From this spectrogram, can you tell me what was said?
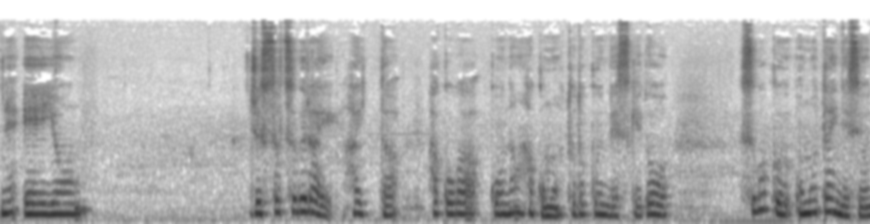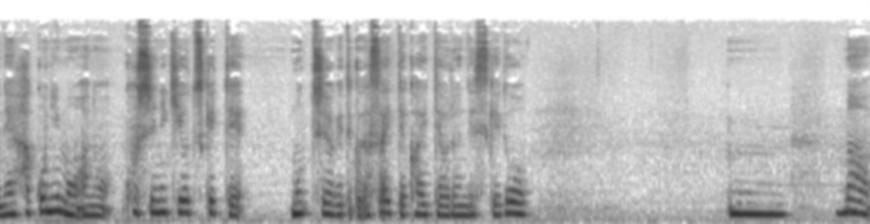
ね、A4 10冊ぐらい入った箱がこう何箱も届くんですけどすごく重たいんですよね。箱にもあの腰に気をつけて持ち上げてくださいって書いてあるんですけどうんまあ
